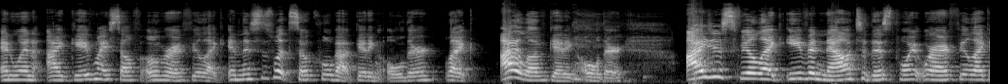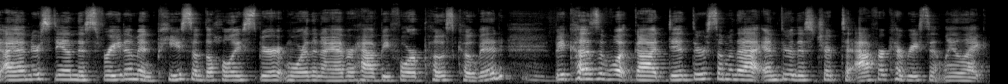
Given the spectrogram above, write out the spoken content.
And when I gave myself over I feel like and this is what's so cool about getting older. Like I love getting older I just feel like even now to this point where I feel like I understand this freedom and peace of the Holy Spirit more than I ever have before post COVID mm-hmm. because of what God did through some of that and through this trip to Africa recently like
